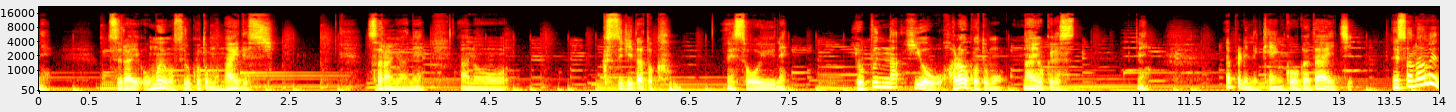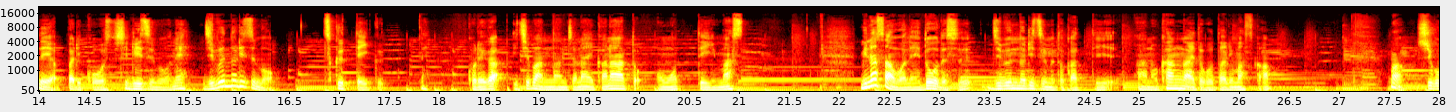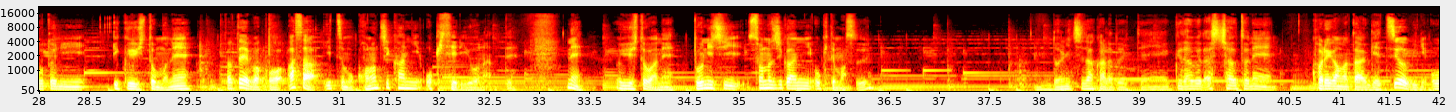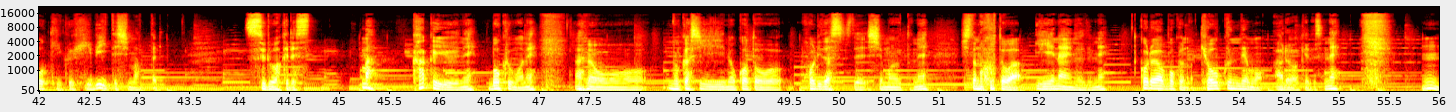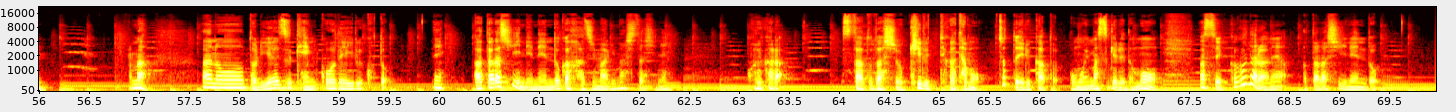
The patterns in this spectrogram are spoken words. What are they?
ね、辛い思いもすることもないですしさらにはねあの薬だとか、ね、そういうね余分な費用を払うこともないわけです、ね、やっぱりね健康が第一。でその上でやっぱりこうリズムをね自分のリズムを作っていく、ね、これが一番なんじゃないかなと思っています。皆さんはねどうです？自分のリズムとかってあの考えたことありますか？まあ仕事に行く人もね例えばこう朝いつもこの時間に起きてるよなんてね。いう人はね土日その時間に起きてます？土日だからといってねグダグダしちゃうとねこれがまた月曜日に大きく響いてしまったりするわけです。まあ各いうね僕もね、あのー、昔のことを掘り出してしまうとね人のことは言えないのでねこれは僕の教訓でもあるわけですね。うん。まああのー、とりあえず健康でいること。ね。新しいね年度が始まりましたしね。これからスタートダッシュを切るって方もちょっといるかと思いますけれども、まあ、せっかくならね新しい年度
